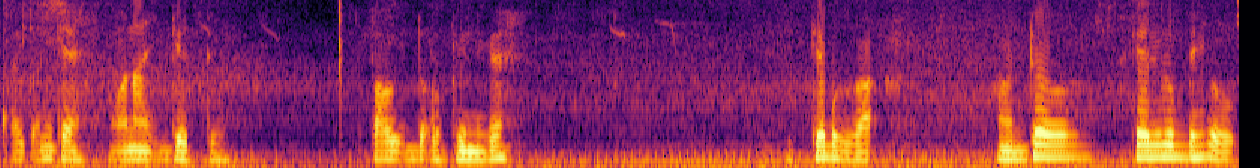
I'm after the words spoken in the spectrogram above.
Tak ikut ni ke? Mau naik gate tu. Tahu dok okey ni ke? Ikan berak. Ada. Sekali lebih kot.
